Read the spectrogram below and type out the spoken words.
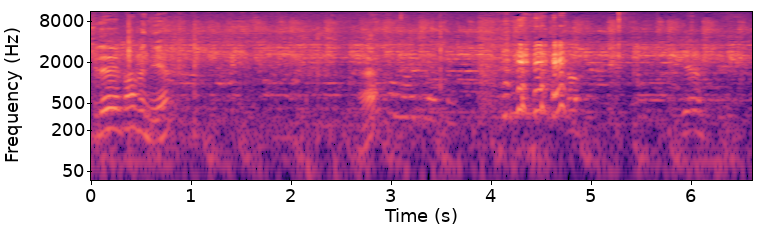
Tu devais pas venir. Hein?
